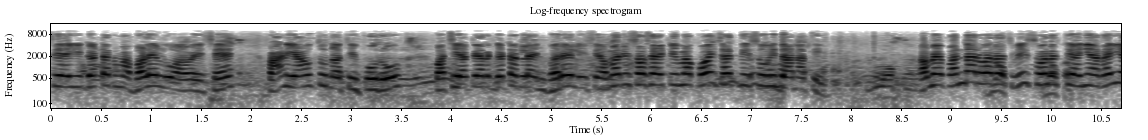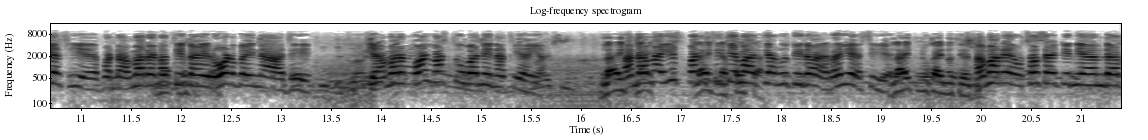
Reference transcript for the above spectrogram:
છે એ ગટરમાં ભળેલું આવે છે. પાણી આવતું નથી પૂરું. પછી અત્યારે ગટર લાઈન ભરેલી છે. અમારી સોસાયટીમાં કોઈ જાતની સુવિધા નથી. અમે પંદર વર્ષ વીસ વર્ષથી અહીંયા રહીએ છીએ પણ અમારે નથી કઈ રોડ બન્યા હજી. કે અમારે કોઈ વસ્તુ બની નથી અહીંયા. અને અમે ઈ પરિસ્થિતિમાં અત્યાર સુધી રહીએ છીએ. લાઈટનું કઈ નથી. અમારે સોસાયટીની અંદર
